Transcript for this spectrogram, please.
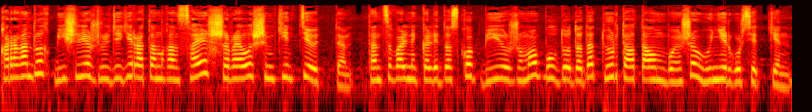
Қарағандылық бишілер жүлдегер атанған сайыс шырайлы шымкентте өтті. Танцевальный калейдоскоп би ұжымы бұл додада төрт аталым бойынша өнер көрсеткен.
